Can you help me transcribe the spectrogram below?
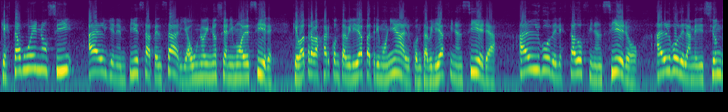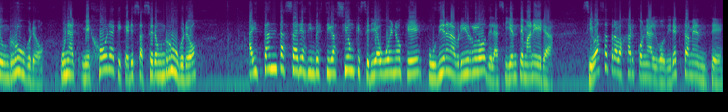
que está bueno si alguien empieza a pensar, y aún hoy no se animó a decir, que va a trabajar contabilidad patrimonial, contabilidad financiera, algo del estado financiero, algo de la medición de un rubro, una mejora que querés hacer a un rubro, hay tantas áreas de investigación que sería bueno que pudieran abrirlo de la siguiente manera. Si vas a trabajar con algo directamente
